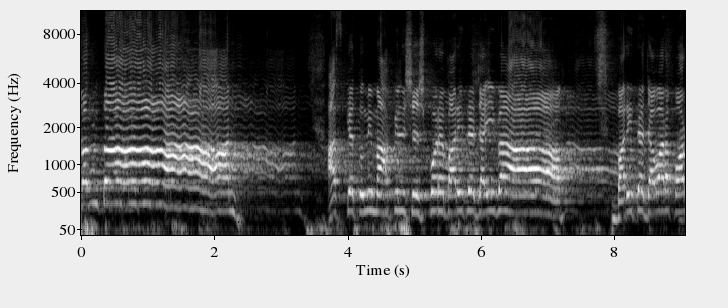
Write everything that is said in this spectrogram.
সন্তান, আজকে তুমি মাহফিল শেষ করে বাড়িতে যাইবা। বাড়িতে যাওয়ার পর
